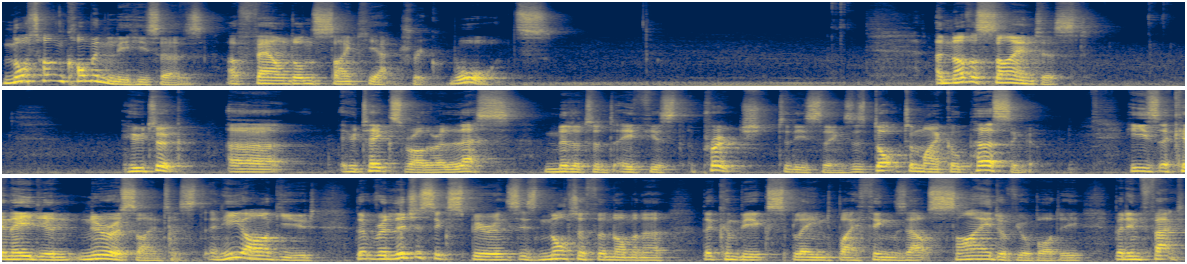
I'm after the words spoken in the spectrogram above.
not uncommonly, he says, are found on psychiatric wards. Another scientist who took uh, who takes rather a less militant atheist approach to these things is Dr. Michael Persinger. He's a Canadian neuroscientist, and he argued that religious experience is not a phenomena that can be explained by things outside of your body, but in fact,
